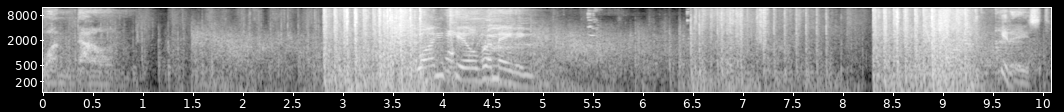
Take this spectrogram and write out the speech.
One down. One kill remaining. Erased.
